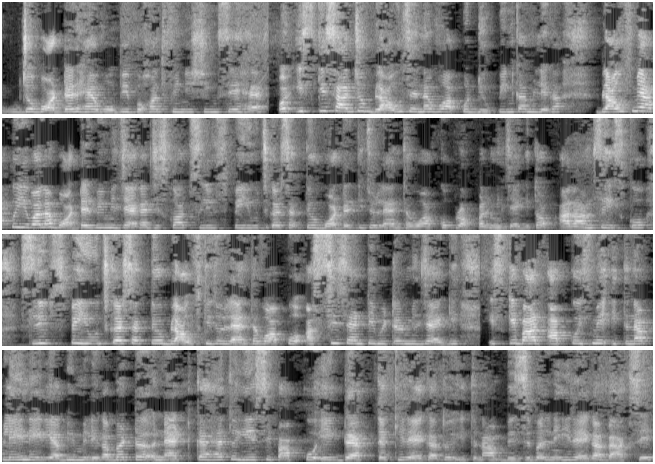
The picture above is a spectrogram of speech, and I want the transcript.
जो बॉर्डर है, वो भी बहुत फिनिशिंग से है। और इसके साथ जो ब्लाउज है ना, वो आपको ड्यूपिन का मिलेगा। ब्लाउज में आपको ये वाला बॉर्डर भी मिल जाएगा, जिसको आप स्लीव्स पे यूज़ कर सकते हो। बॉर्डर की जो लेंथ है, वो आपको प्रॉपर मिल जाएगी। तो आप आराम से इसको स्लीव्स पे यूज़ कर सकते हो। ब्लाउज की जो लेंथ है, वो आपको 80 सेंटीमीटर मिल जाएगी। इसके बाद आपको इसमें इतना प्लेन एरिया भी मिलेगा बट नेट का है तो ये सिर्फ़ आपको एक ड्रेप तक ही रहेगा तो इतना विजिबल नहीं रहेगा बैक से।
